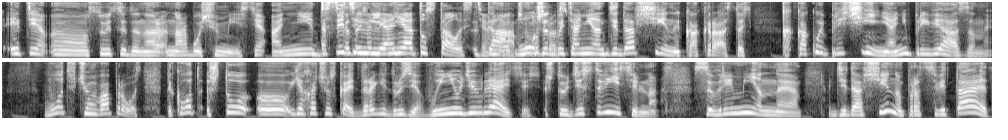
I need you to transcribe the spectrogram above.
эти э, суициды на, на рабочем месте, они... Действительно сказать, ли они от усталости? Да, вот может вопрос. быть, они от дедовщины как раз. То есть к какой причине они привязаны? Вот в чем вопрос. Так вот, что э, я хочу сказать, дорогие друзья, вы не удивляйтесь, что действительно современная дедовщина процветает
